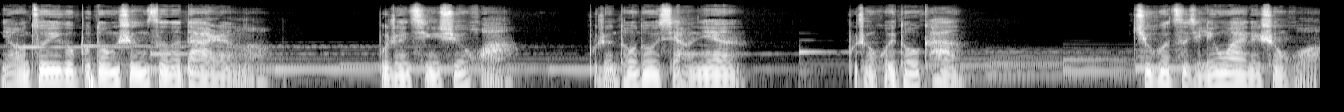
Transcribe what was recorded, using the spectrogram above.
你要做一个不动声色的大人了，不准情绪化，不准偷偷想念，不准回头看，去过自己另外的生活。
